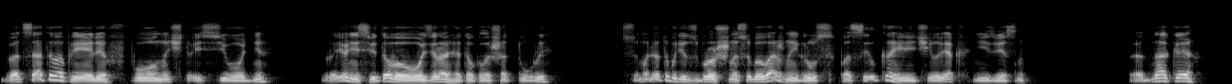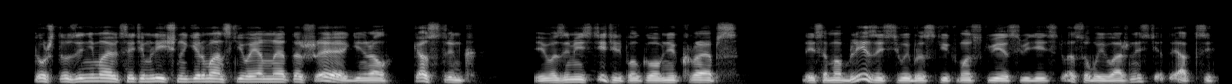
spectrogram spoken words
20 апреля в полночь, то есть сегодня, в районе Святого озера, это около Шатуры, с самолета будет сброшен особо важный груз, посылка или человек, неизвестно. Однако то, что занимаются этим лично германский военный атташе, генерал Кёстринг, его заместитель полковник Крэпс, да и сама близость выброски к Москве свидетельство особой важности этой акции.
